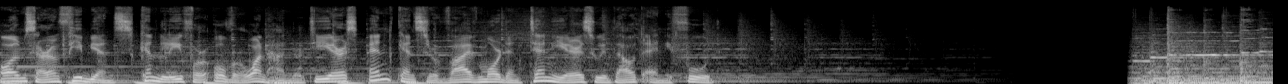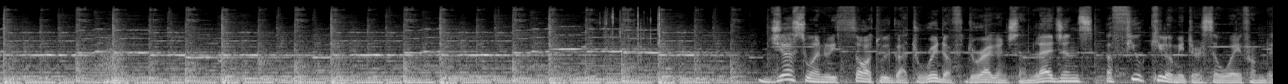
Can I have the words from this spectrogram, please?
Olms are amphibians, can live for over 100 years, and can survive more than 10 years without any food. Just when we thought we got rid of dragons and legends, a few kilometers away from the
